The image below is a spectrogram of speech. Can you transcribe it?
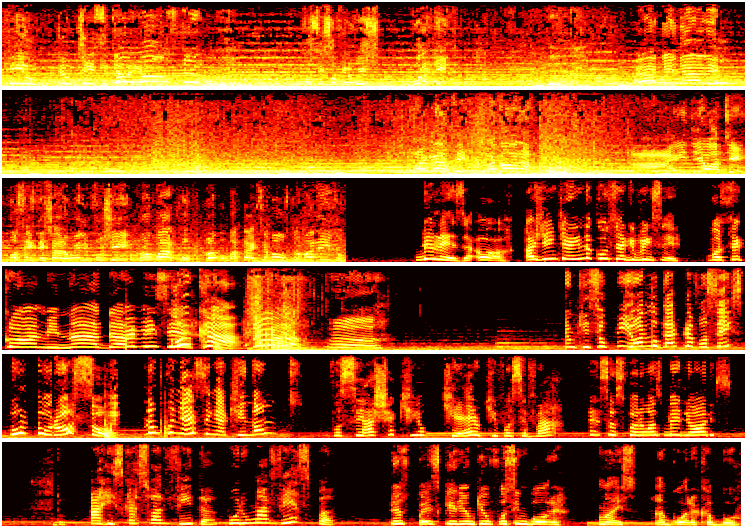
Viu? Eu disse que ela ia... Vocês ouviram isso? Por aqui! Peguem ele! Ragazzi, agora! Ah, idiote! Vocês deixaram ele fugir! Pro barco! Vamos matar esse monstro marinho! Beleza, ó. A gente ainda consegue vencer. Você come, nada, vai vencer. Luca! Ah. que esse é o pior lugar pra vocês? Torturoso! Não conhecem aqui, não? Você acha que eu quero que você vá? Essas foram as melhores. Arriscar sua vida por uma vespa. Meus pais queriam que eu fosse embora, mas agora acabou.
